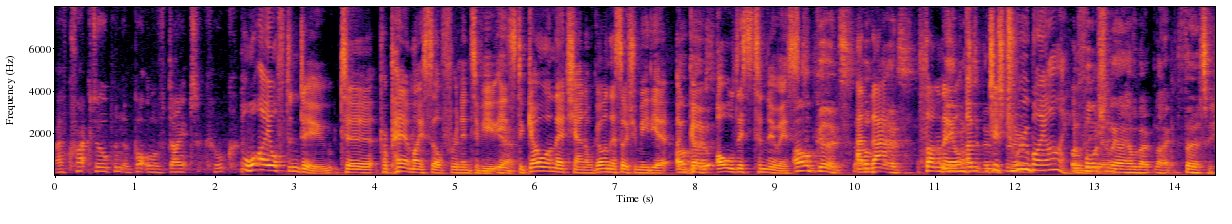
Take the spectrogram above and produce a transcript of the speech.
I've cracked open a bottle of Diet Coke. What I often do to prepare myself for an interview Yeah. is to go on their channel, go on their social media, and Oh, go oldest to newest. oh, good. and oh, that good. thumbnail um, just drew my eye. Unfortunately, I have about like thirty.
